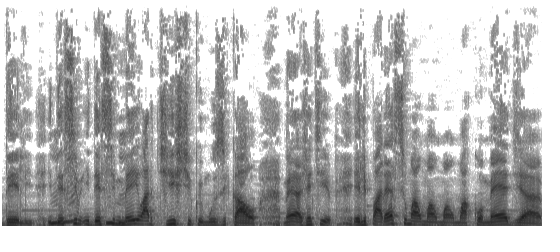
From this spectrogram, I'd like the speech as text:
dele e uhum, desse, e desse uhum. meio artístico e musical, né? A gente, ele parece uma, uma, uma, uma, comédia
